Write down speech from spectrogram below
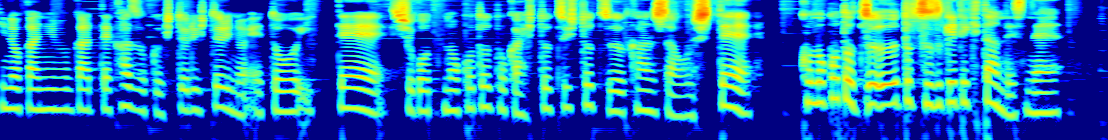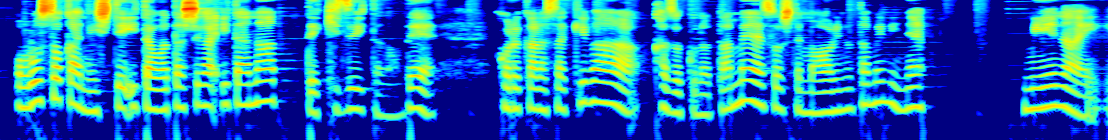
日の日に向かって家族一人一人の干支を言って仕事のこととか一つ一つ感謝をしてこのことをずっと続けてきたんですね。おろそかにしていた私がいたなって気づいたのでこれから先は家族のためそして周りのためにね見えない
